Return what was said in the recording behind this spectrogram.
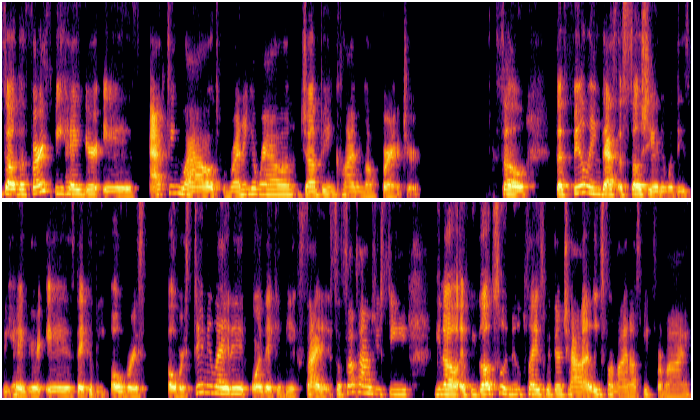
So the first behavior is acting wild, running around, jumping, climbing on furniture. So the feeling that's associated with these behavior is they could be over overstimulated or they can be excited. So sometimes you see, you know, if you go to a new place with their child, at least for mine, I'll speak for mine.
